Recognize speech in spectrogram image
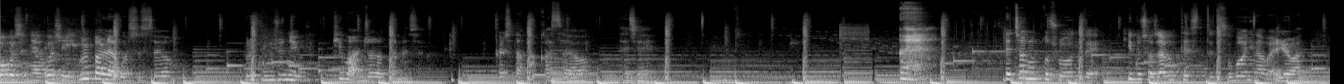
뭐하고 있었냐고요? 저 이불 빨래 하고 있었어요 우리 공주님 피부 안 좋아졌다면서요 그래서 나 바꿨어요 세제 세척력도 좋은데 피부 저자극 테스트 두 번이나 완료한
